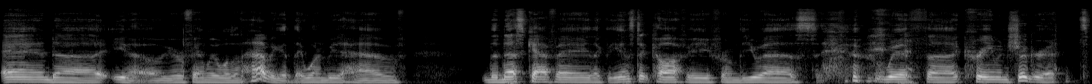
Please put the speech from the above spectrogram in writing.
and uh, you know your family wasn't having it. They wanted me to have the Nescafe, like the instant coffee from the U.S. with uh, cream and sugar in it.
